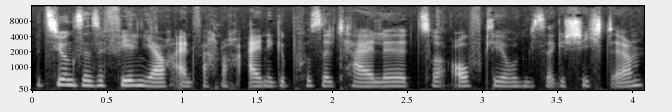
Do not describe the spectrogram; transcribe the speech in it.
Beziehungsweise fehlen ja auch einfach noch einige Puzzleteile zur Aufklärung dieser Geschichte.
